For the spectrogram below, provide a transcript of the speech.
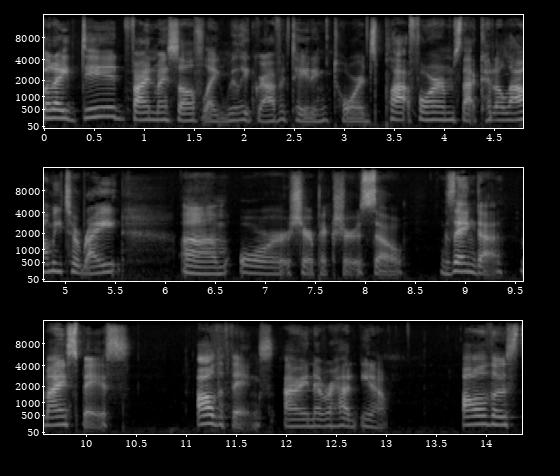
but I did find myself like really gravitating towards platforms that could allow me to write um, or share pictures. So Xanga, MySpace, all the things. I never had, you know, all those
